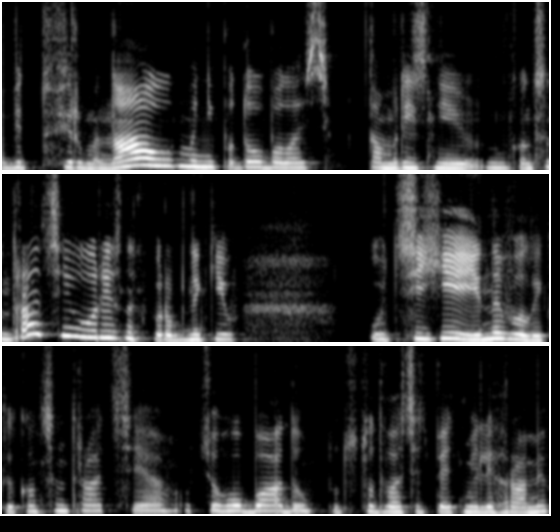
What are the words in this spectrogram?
від фірми Now мені подобалась. Там різні концентрації у різних виробників. У цієї невелика концентрація у цього баду, тут 125 мг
